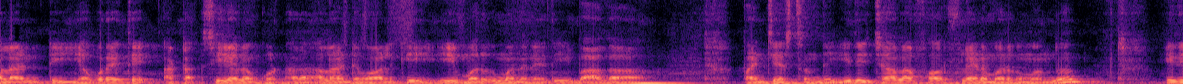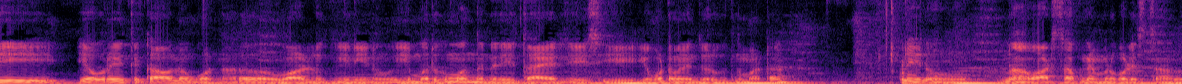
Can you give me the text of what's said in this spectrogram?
అలాంటి ఎవరైతే అట్ట చేయాలనుకుంటున్నారో అలాంటి వాళ్ళకి ఈ మరుగుమందు అనేది బాగా పనిచేస్తుంది. ఇది చాలా పవర్ఫుల్ అయిన మరుగుమందు. ఇది ఎవరైతే కావాలనుకుంటున్నారో వాళ్ళకి నేను ఈ మరుగుమందు అనేది తయారు చేసి ఇవ్వడం అనేది జరుగుతుందన్నమాట. నేను నా వాట్సాప్ నెంబర్ కూడా ఇస్తాను.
